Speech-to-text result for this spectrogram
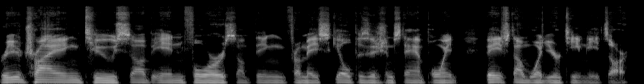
or you're trying to sub in for something from a skill position standpoint based on what your team needs are.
